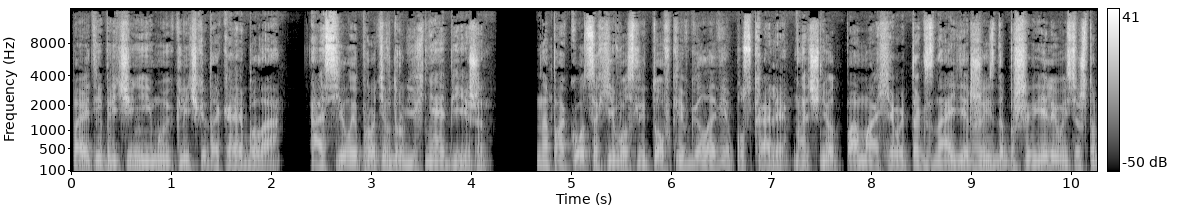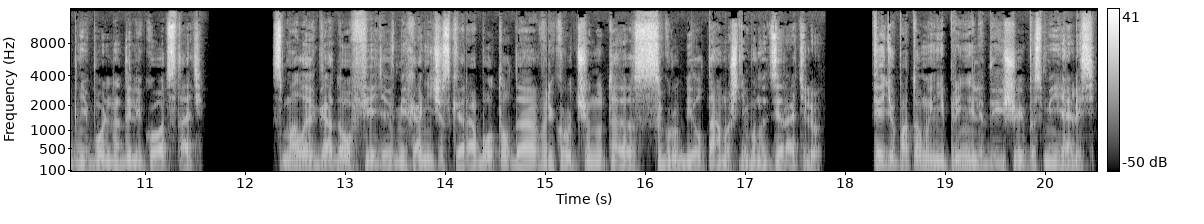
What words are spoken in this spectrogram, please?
По этой причине ему и кличка такая была. А силой против других не обижен. На покоцах его с литовкой в голове пускали. Начнет помахивать, так знай, держись да пошевеливайся, чтобы не больно далеко отстать. С малых годов Федя в механической работал, да в рекрутчину-то согрубил тамошнему надзирателю. Федю потом и не приняли, да еще и посмеялись.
